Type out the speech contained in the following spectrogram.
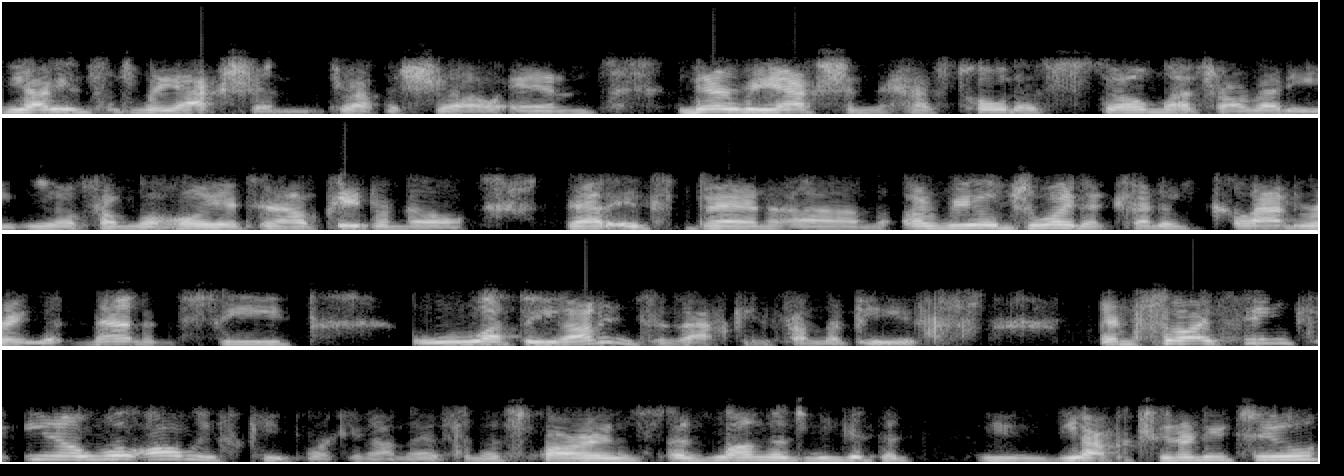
the audience's reaction throughout the show, and their reaction has told us so much already. You know, from La Jolla to now Paper Mill, that it's been um, a real joy to kind of collaborate with them and see what the audience is asking from the piece. And so I think you know we'll always keep working on this, and as far as as long as we get the the opportunity to,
